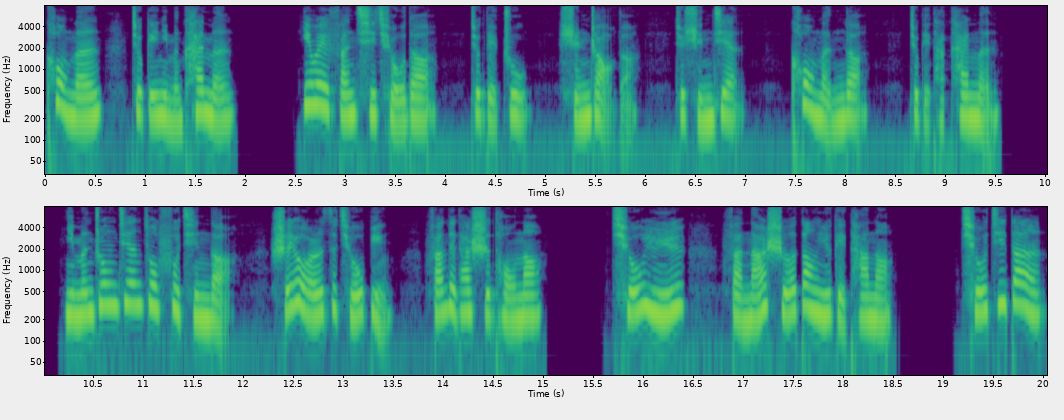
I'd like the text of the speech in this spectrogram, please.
叩门就给你们开门。因为凡祈求的就给住，寻找的就寻见，叩门的。就给他开门。你们中间做父亲的，谁有儿子求饼，反给他石头呢？求鱼，反拿蛇当鱼给他呢？求鸡蛋，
